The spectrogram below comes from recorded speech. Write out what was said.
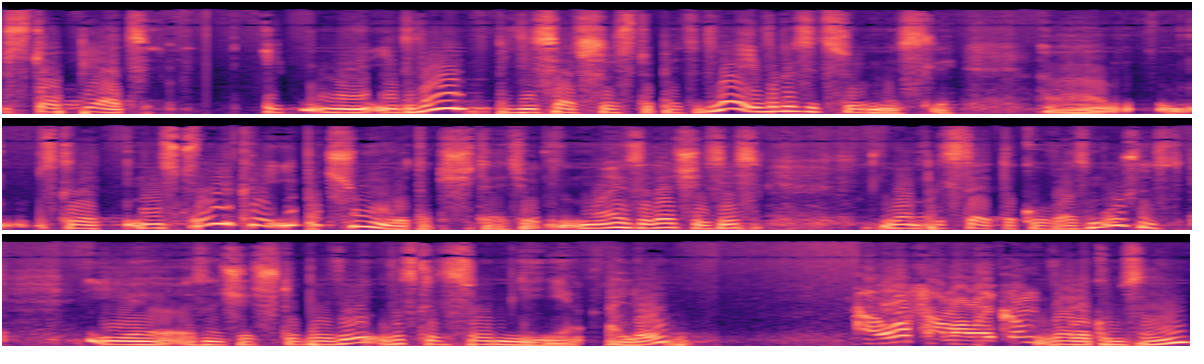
105 и, и 2, 56, 105 и 2, и выразить свои мысли. А, сказать, насколько и почему вы так считаете. Вот моя задача здесь вам представить такую возможность, и, значит, чтобы вы высказали свое мнение. Алло. Алло, салам алейкум. Валикум салам.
